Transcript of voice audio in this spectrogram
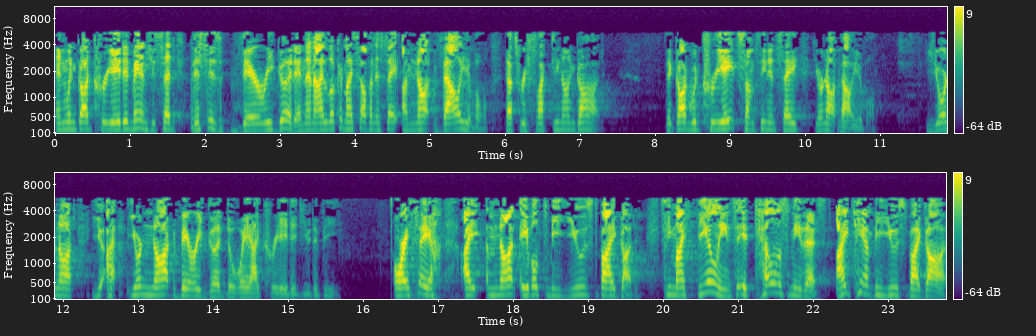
And when God created man, He said, this is very good. And then I look at myself and I say, I'm not valuable. That's reflecting on God. That God would create something and say, you're not valuable. You're not, you, I, you're not very good the way I created you to be. Or I say, I am not able to be used by God. See, my feelings, it tells me this. I can't be used by God.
